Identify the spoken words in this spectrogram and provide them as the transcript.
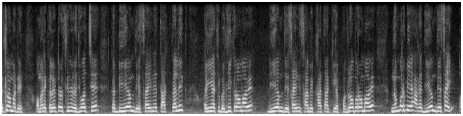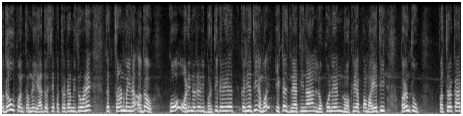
એટલા માટે અમારે કલેક્ટરશ્રીની રજૂઆત છે કે ડીએમ દેસાઈને તાત્કાલિક અહીંયાથી બદલી કરવામાં આવે. ડીએમ દેસાઈની સામે ખાતાકીય પગલાં ભરવામાં આવે. નંબર બે આ ડીએમ દેસાઈ અગાઉ પણ તમને યાદ હશે પત્રકાર મિત્રોને, કે ત્રણ મહિના અગાઉ કો ઓર્ડિનેટરની ભરતી કરી હતી. એમાં એક જ જ્ઞાતિના લોકોને નોકરી આપવામાં આવી હતી. પરંતુ પત્રકાર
